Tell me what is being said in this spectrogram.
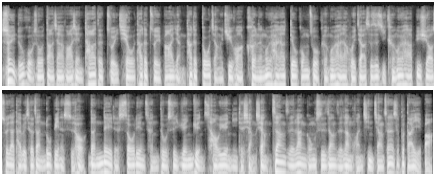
所以，如果说大家发现他的嘴丘，他的嘴巴痒，他的多讲一句话，可能会害他丢工作，可能会害他回家吃自己，可能会害他必须要睡在台北车站路边的时候，人类的收敛程度是远远超越你的想象。这样子的烂公司，这样子的烂环境，讲真的是不打也罢。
